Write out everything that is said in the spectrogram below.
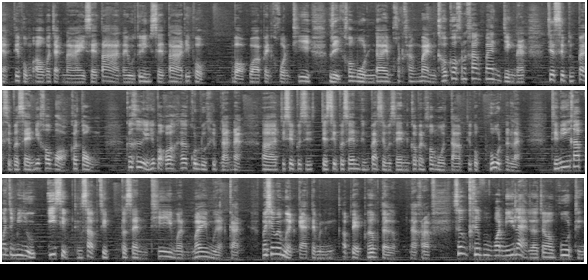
อะที่ผมเอามาจากนายเซตาใน Wooting Zeta ที่ผมบอกว่าเป็นคนที่หลีกข้อมูลได้ค่อนข้างแม่น เขาก็ค่อนข้างแม่นจริงนะ 70-80%ที่เขาบอกก็ตรง ก็คืออย่างที่บอกว่าถ้าคุณดูคลิปนั้นน่ะอ่า70% 70%ถึง 80%ก็เป็นข้อมูลตามที่ผมพูดนั่นแหละ ทีนี้ครับมันจะมีอยู่ 20-30%ที่มันไม่เหมือนกัน ไม่ใช่ไม่เหมือนกันแต่มันอัปเดตเพิ่มเติมนะครับ ซึ่งคลิปวันนี้แหละเราจะมาพูดถึง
